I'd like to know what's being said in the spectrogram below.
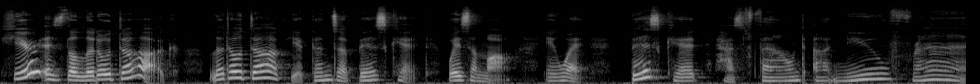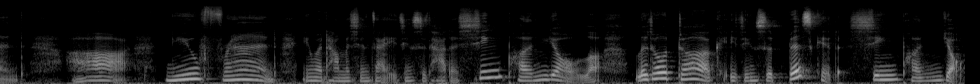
Here is the little duck. Little duck 也跟着 Biscuit。为什么？因为 Biscuit has found a new friend. 啊，new friend，因为他们现在已经是他的新朋友了。Little Duck 已经是 Biscuit 的新朋友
